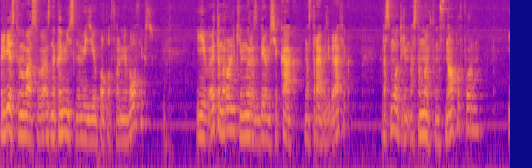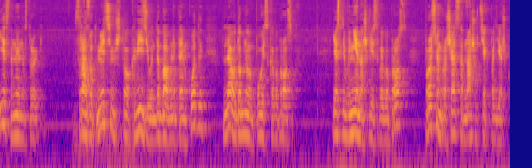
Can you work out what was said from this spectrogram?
Приветствуем вас в ознакомительном видео по платформе Wolfix. И в этом ролике мы разберемся, как настраивать график, рассмотрим основной функционал платформы и основные настройки. Сразу отметим, что к видео добавлены тайм-коды для удобного поиска вопросов. Если вы не нашли свой вопрос, просим обращаться в нашу техподдержку.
